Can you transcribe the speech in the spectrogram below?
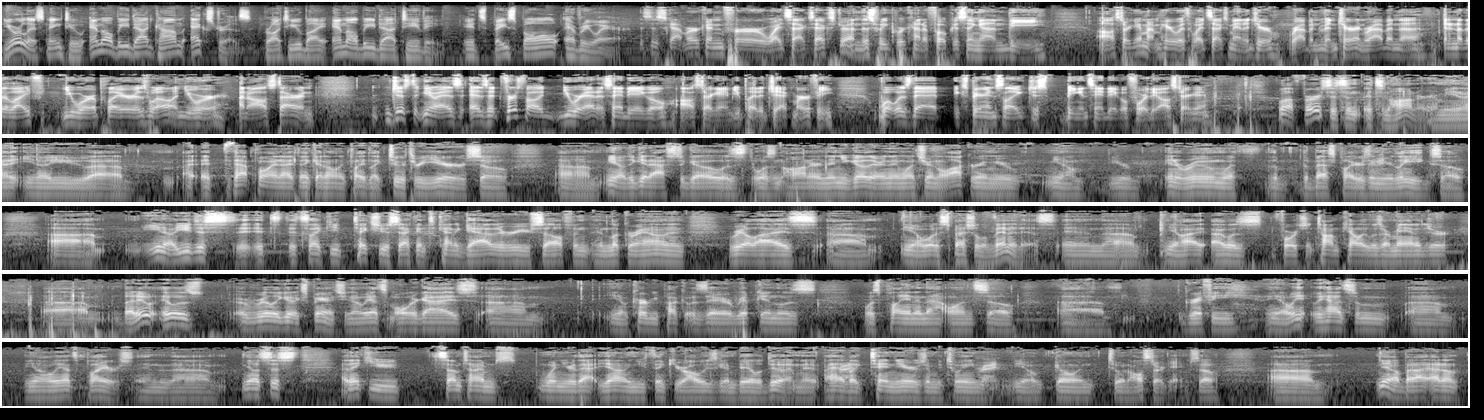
You're listening to MLB.com Extras, brought to you by MLB.tv. It's baseball everywhere. This is Scott Merkin for White Sox Extra, and this week we're kind of focusing on the All Star game. I'm here with White Sox manager Robin Ventura. And Robin, uh, in another life, you were a player as well, and you were an All Star. And just you know, as as it first of all, you were at a San Diego All Star game. You played at Jack Murphy. What was that experience like, just being in San Diego for the All Star game? Well, at first, it's an it's an honor. I mean, I you know you uh, I, at that point, I think I'd only played like two or three years, so. Um, you know, to get asked to go was was an honor, and then you go there, and then once you're in the locker room, you're you know you're in a room with the the best players in your league. So, um, you know, you just it's it's like it takes you a second to kind of gather yourself and, and look around and realize um, you know what a special event it is. And um, you know, I, I was fortunate. Tom Kelly was our manager, um, but it it was a really good experience. You know, we had some older guys. Um, you know, Kirby Puckett was there. Ripken was was playing in that one. So. Uh, Griffey, you know, we, we had some, um, you know, we had some players, and um, you know, it's just, I think you sometimes when you're that young, you think you're always going to be able to do it. And I had Right. like 10 years in between, Right. you know, going to an All Star game. So, um, you know, but I, I don't,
